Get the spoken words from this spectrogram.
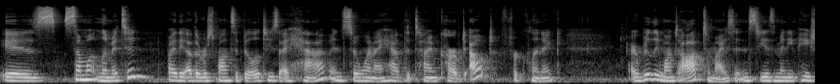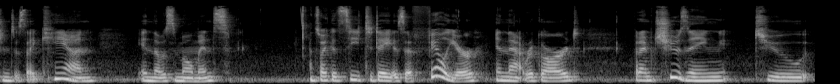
is somewhat limited by the other responsibilities I have. And so when I have the time carved out for clinic, I really want to optimize it and see as many patients as I can in those moments. And so I could see today as a failure in that regard, but I'm choosing to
